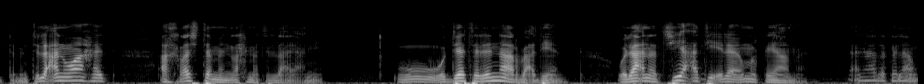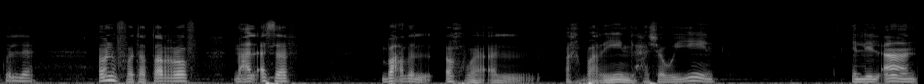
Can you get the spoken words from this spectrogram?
أنت من تلعن واحد أخرجته من رحمة الله يعني وديته للنار بعدين. ولعنة شيعتي إلى يوم القيامة. يعني هذا كلام كله عنف وتطرف. مع الأسف بعض الأخوة الأخباريين الحشويين اللي الآن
